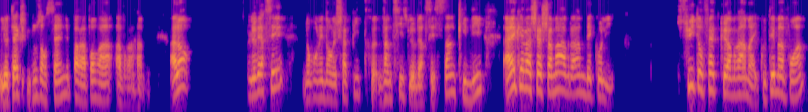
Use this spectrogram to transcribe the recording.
le texte nous enseigne par rapport à Abraham. Alors, le verset, donc on est dans le chapitre 26, le verset 5, qui dit Abraham Bekoli suite au fait qu'Abraham a écouté ma voix,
